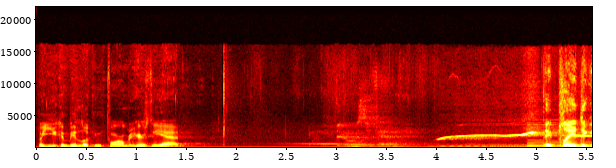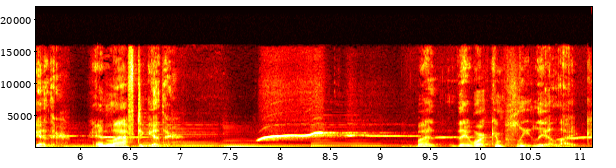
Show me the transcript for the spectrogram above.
but you can be looking for them. But here's the ad. They played together and laughed together. But they weren't completely alike.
